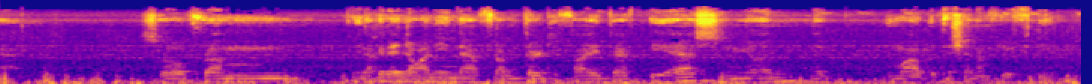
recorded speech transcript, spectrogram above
Yan. So, from, nakita nyo kanina, from 35 FPS, ngayon, umabot na siya ng 50.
